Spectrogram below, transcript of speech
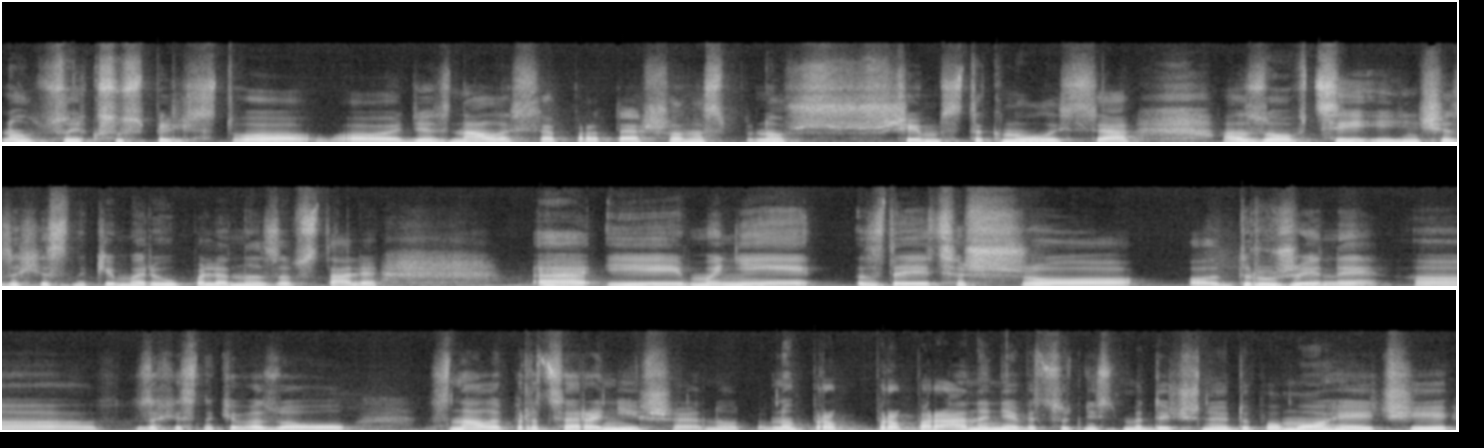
ну, як суспільство, дізналося про те, що нас ну, з чим стикнулися азовці і інші захисники Маріуполя на Азовсталі. Е, І мені здається, що е, дружини е, захисників Азову знали про це раніше. Ну, ну про, про поранення, відсутність медичної допомоги чи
